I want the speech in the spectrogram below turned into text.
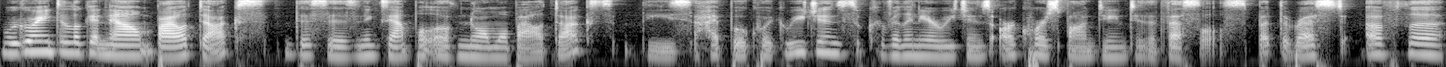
We're going to look at now bile ducts. This is an example of normal bile ducts. These hypoechoic regions, the curvilinear regions, are corresponding to the vessels, but the rest of the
